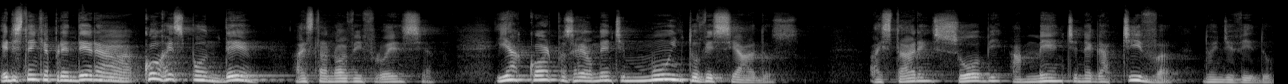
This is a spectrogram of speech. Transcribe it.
Eles têm que aprender a corresponder a esta nova influência. E há corpos realmente muito viciados a estarem sob a mente negativa do indivíduo.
